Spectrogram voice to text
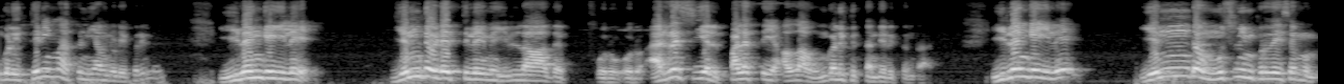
உங்களுக்கு தெரியுமா கிண்ணியாவினுடைய பெருமை? இலங்கையிலே எந்த இடத்திலுமே இல்லாத ஒரு ஒரு அரசியல் பலத்தை அல்லாஹ் உங்களுக்கு தந்திருக்கின்றார். இலங்கையிலே எந்த முஸ்லிம் பிரதேசமும்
